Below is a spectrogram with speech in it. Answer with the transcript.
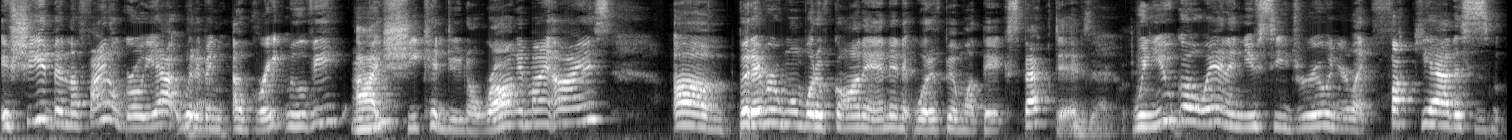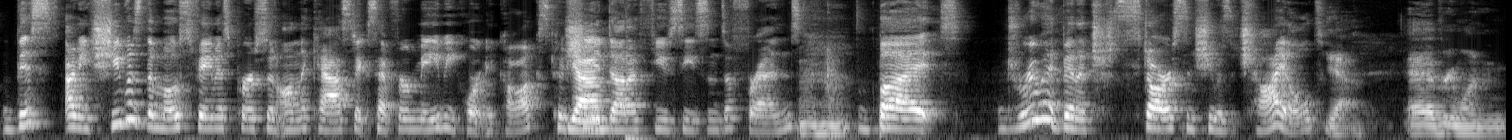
if she had been the final girl, yeah, it would have been a great movie. I Mhm. she can do no wrong in my eyes. Um, but everyone would have gone in and it would have been what they expected. Exactly. When you go in and you see Drew and you're like, fuck yeah, this is this I mean, she was the most famous person on the cast except for maybe Courteney Cox, because Yeah. she had done a few seasons of Friends Mhm. but Drew had been a ch- star since she was a child. Yeah. Everyone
